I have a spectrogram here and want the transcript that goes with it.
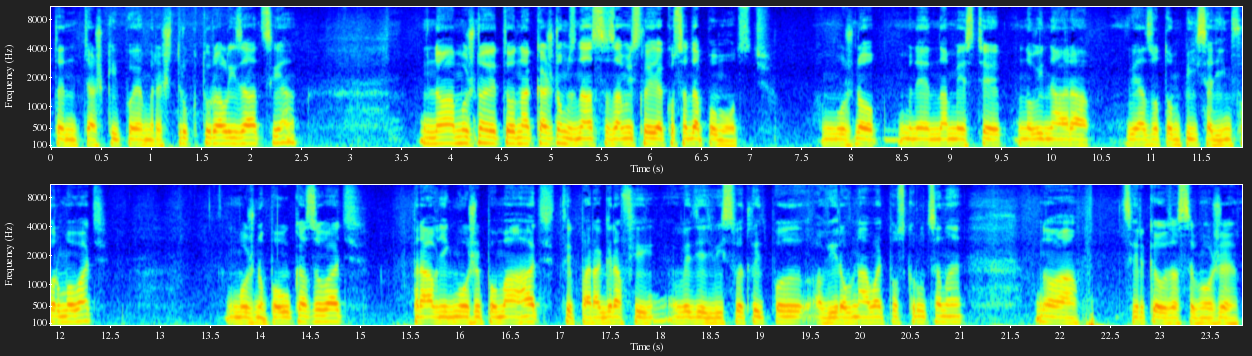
ten ťažký pojem reštrukturalizácia. No a možno je to na každom z nás sa zamyslieť, ako sa dá pomôcť. Možno mne na mieste novinára viac o tom písať, informovať, možno poukazovať, právnik môže pomáhať tie paragrafy vedieť vysvetliť po, a vyrovnávať poskrúcené. No a církev zase môže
